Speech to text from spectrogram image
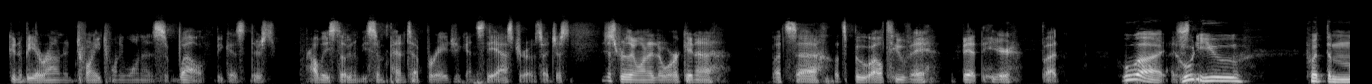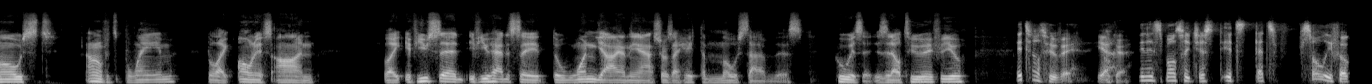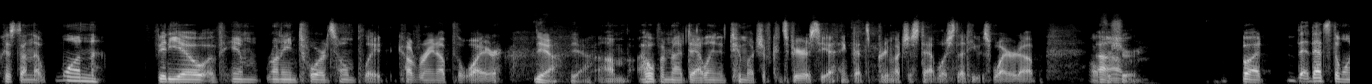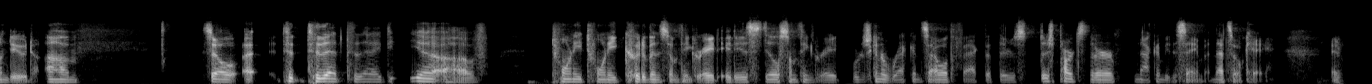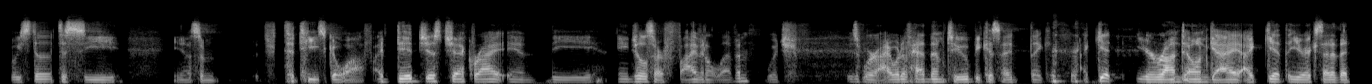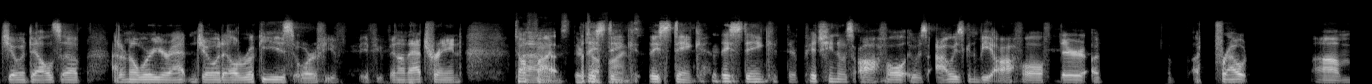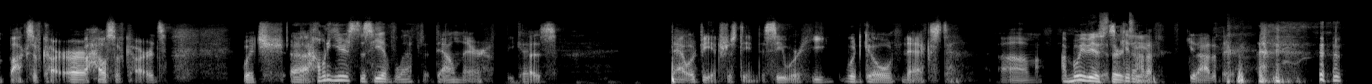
going to be around in 2021 as well because there's probably still going to be some pent up rage against the Astros. I just just really wanted to work in a let's uh let's boo Altuve a bit here. But who uh just, who do you put the most I don't know if it's blame, but like onus on like if you said if you had to say the one guy on the Astros I hate the most out of this, who is it? Is it Altuve for you? It's Altuve, yeah. Okay. And it's mostly just it's that's solely focused on the one video of him running towards home plate, covering up the wire. Yeah, yeah. Um, I hope I'm not dabbling in too much of conspiracy. I think that's pretty much established that he was wired up. Oh, for um, sure. But th- that's the one dude. Um, so uh, to to that to that idea of 2020 could have been something great. It is still something great. We're just going to reconcile with the fact that there's there's parts that are not going to be the same, and that's okay. And we still get to see, you know, some Tatis go off. I did just check right, and the Angels are five and eleven, which is where I would have had them too because I like I get you're Rendon guy. I get that you're excited that Jo Adell's up. I don't know where you're at in Jo Adell rookies or if you've if you've been on that train. Tough uh, finds. They're they stink. Finds. They stink. They stink. Their pitching was awful. It was always going to be awful. They're a a, a Trout um, box of cards or a house of cards which uh, how many years does he have left down there? Because that would be interesting to see where he would go next. Um, I believe he is 13. Get out of, get out of there.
